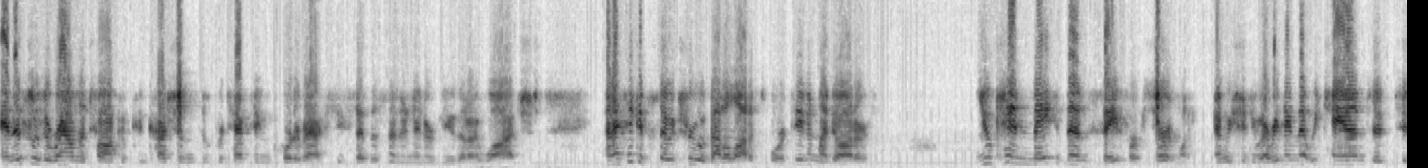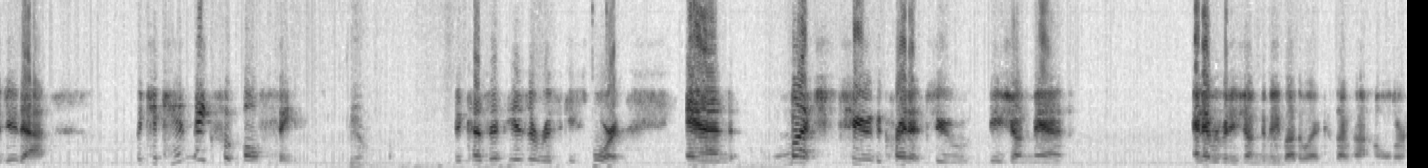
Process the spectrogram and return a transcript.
And this was around the talk of concussions and protecting quarterbacks. He said this in an interview that I watched, and I think it's so true about a lot of sports, even my daughters. You can make them safer, certainly, and we should do everything that we can to, to do that. But you can't make football safe yeah, because it is a risky sport. And much to the credit to these young men, and everybody's young to me, by the way, because I've gotten older.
